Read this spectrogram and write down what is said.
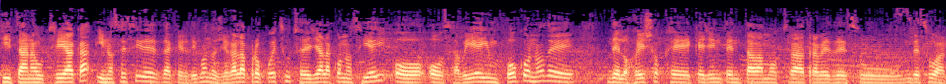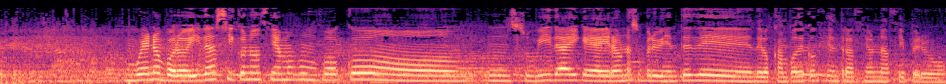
gitana austríaca, y no sé si desde Aquerdí cuando llega la propuesta ustedes ya la conocíais o, sabíais un poco ¿no? de, los hechos que, que, ella intentaba mostrar a través de su, de su arte. Bueno, por oídas sí conocíamos un poco mm, su vida y que era una superviviente de, los campos de concentración nazi, pero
